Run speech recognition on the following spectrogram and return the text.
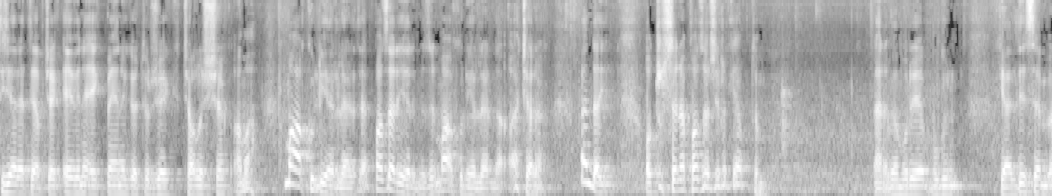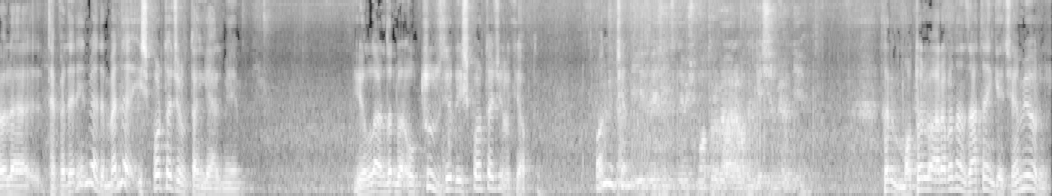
ticaret yapacak, evine ekmeğini götürecek, çalışacak ama makul yerlerde, pazar yerimizin makul yerlerinde açarak ben de 30 sene pazarcılık yaptım. Yani ben buraya bugün geldiysem öyle tepeden inmedim. Ben de işportacılıktan gelmeyeyim. Yıllardır ben 30 yıl işportacılık yaptım. Onun için izleyicimiz demiş motor ve arabanın geçilmiyor diye. Tabii motor ve arabadan zaten geçemiyoruz.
